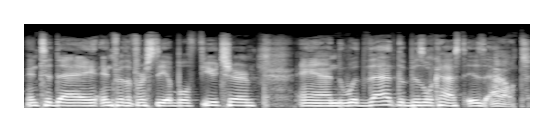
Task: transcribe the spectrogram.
and today and for the foreseeable future. And with that, the Bizzlecast is out.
